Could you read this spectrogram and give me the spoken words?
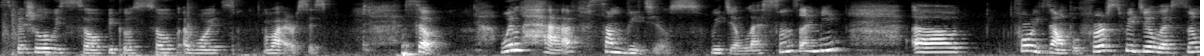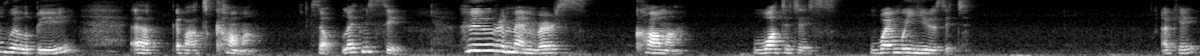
especially with soap because soap avoids viruses. So, we'll have some videos, video lessons, I mean. Uh, for example, first video lesson will be uh, about comma. So, let me see. Who remembers comma? What it is, when we use it? Okay,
